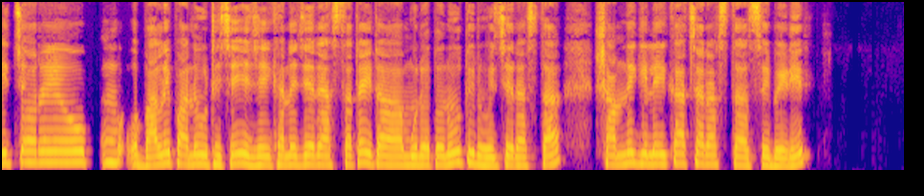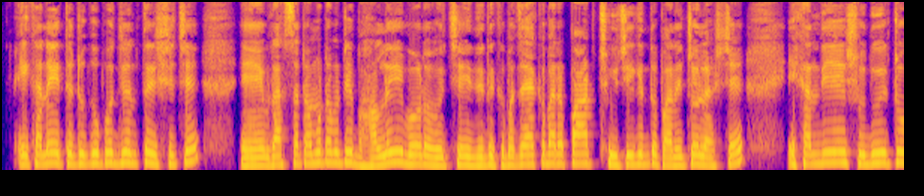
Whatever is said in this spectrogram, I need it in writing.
এই চরেও ভালো পানি উঠেছে। এই যে এখানে যে রাস্তাটা, এটা মূলত নতুন হয়েছে রাস্তা। সামনে গেলেই কাঁচা রাস্তা আছে বেড়ির। এখানে এতটুকু পর্যন্ত এসেছে। রাস্তাটা মোটামুটি ভালোই বড় হয়েছে। এই যে দেখতে পাচ্ছি একেবারে পাট ছুঁচি কিন্তু পানি চলে আসছে। এখান দিয়ে শুধু একটু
